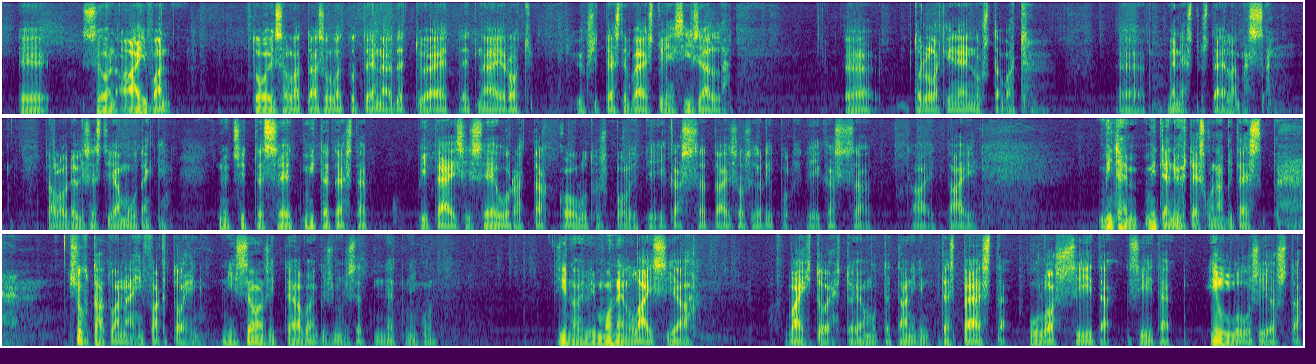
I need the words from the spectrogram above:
se on aivan toisella tasolla toteen näytettyä, että, että nämä erot yksittäisten väestöjen sisällä – todellakin ennustavat menestystä elämässä. taloudellisesti ja muutenkin. Nyt sitten se, että mitä tästä pitäisi seurata koulutuspolitiikassa tai sosiaalipolitiikassa tai, tai miten, miten yhteiskunnan pitäisi suhtautua näihin faktoihin, niin se on sitten avoin kysymys, että, että niin kuin, siinä on hyvin monenlaisia vaihtoehtoja, mutta että ainakin pitäisi päästä ulos siitä, siitä illuusiosta,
